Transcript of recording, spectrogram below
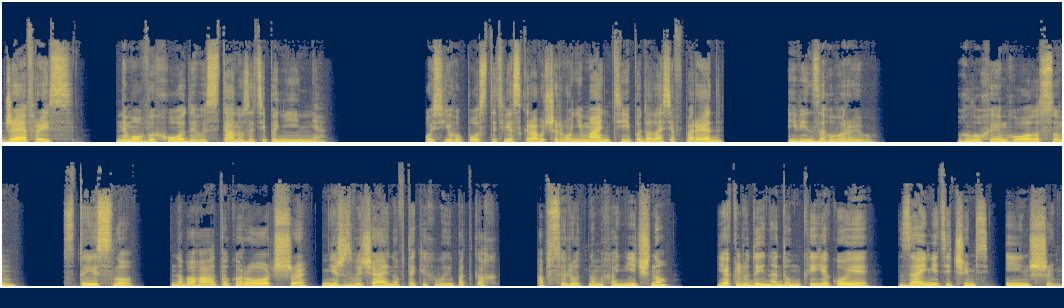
Джефрейс немов виходив із стану заціпеніння. Ось його постать в яскраво червоній мантії подалася вперед, і він заговорив глухим голосом, стисло, набагато коротше, ніж звичайно в таких випадках, абсолютно механічно, як людина, думки якої зайняті чимсь іншим.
